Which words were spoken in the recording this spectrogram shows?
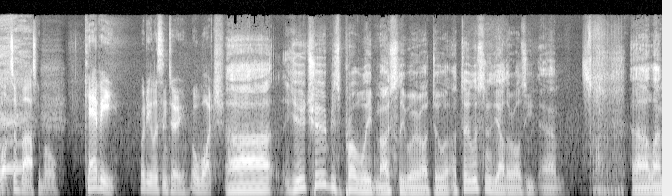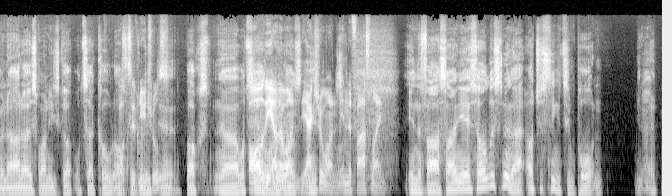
lots of basketball. Campy, what do you listen to or watch? Uh, YouTube is probably mostly where I do it. I do listen to the other Aussie, um, uh, Lamonato's one he's got. What's that called? Box of Neutrals? Yeah, box. No, what's oh, the the other he one, the actual one in the fast lane. in the fast lane. Yeah, so I listen to that. I just think it's important. You know,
